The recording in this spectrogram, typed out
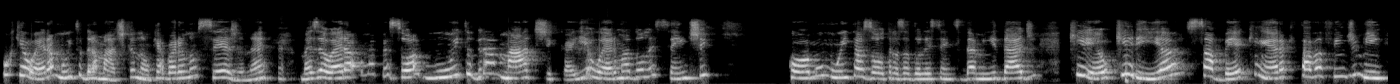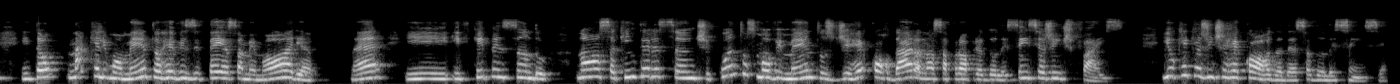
Porque eu era muito dramática, não que agora eu não seja, né? Mas eu era uma pessoa muito dramática e eu era uma adolescente como muitas outras adolescentes da minha idade, que eu queria saber quem era que estava afim de mim. Então, naquele momento, eu revisitei essa memória né? E, e, fiquei pensando, nossa, que interessante, quantos movimentos de recordar a nossa própria adolescência a gente faz? E o que, que a gente recorda dessa adolescência?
